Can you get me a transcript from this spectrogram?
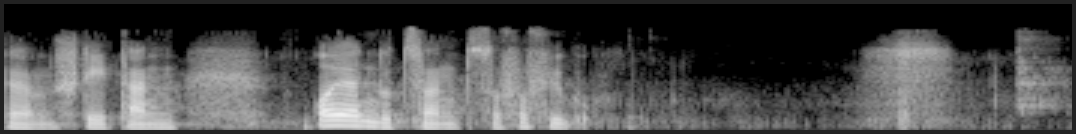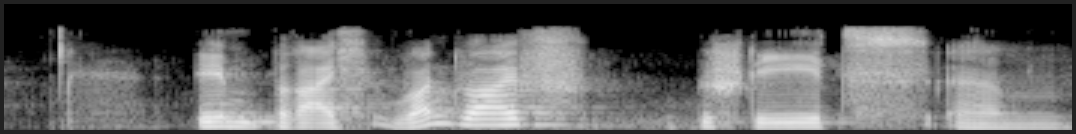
ähm, steht dann euren Nutzern zur Verfügung. Im Bereich OneDrive besteht ähm,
